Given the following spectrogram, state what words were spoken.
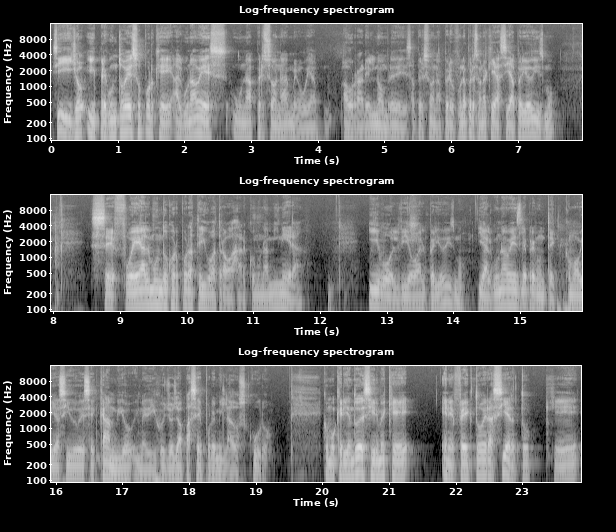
sí, yo y pregunto eso porque alguna vez una persona, me voy a ahorrar el nombre de esa persona, pero fue una persona que hacía periodismo, se fue al mundo corporativo a trabajar con una minera y volvió al periodismo. Y alguna vez le pregunté cómo había sido ese cambio y me dijo, yo ya pasé por mi lado oscuro. Como queriendo decirme que en efecto era cierto que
